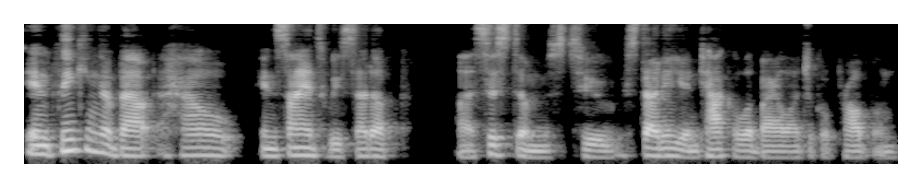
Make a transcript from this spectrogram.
In thinking about how in science we set up uh, systems to study and tackle a biological problem,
